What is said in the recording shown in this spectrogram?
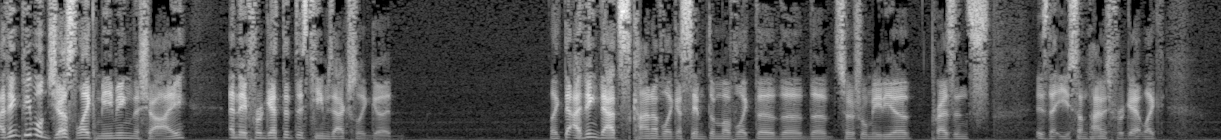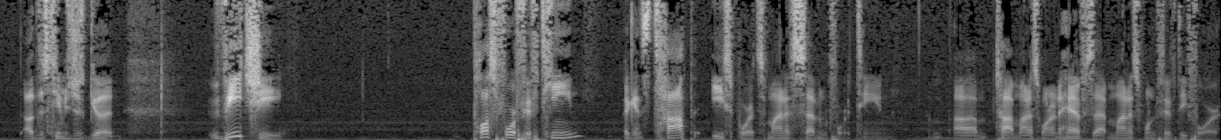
I think people just like memeing TheShy, and they forget that this team's actually good. Like th- I think that's kind of like a symptom of like the the the social media presence is that you sometimes forget like, oh, this team's just good. Vici plus four fifteen against top esports minus seven fourteen. Um, top minus one and a half is at minus one fifty four.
